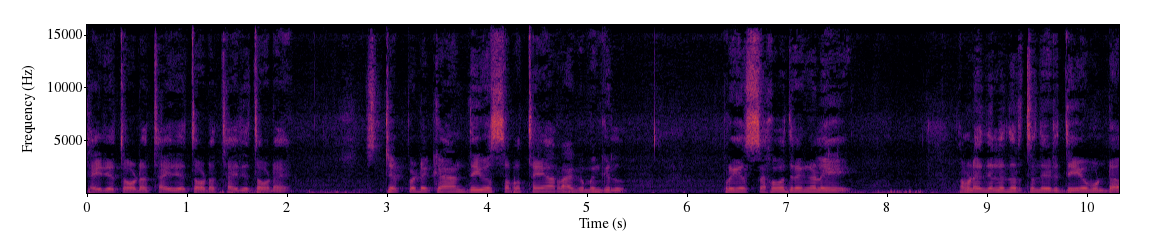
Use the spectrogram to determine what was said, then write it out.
ധൈര്യത്തോടെ ധൈര്യത്തോടെ ധൈര്യത്തോടെ സ്റ്റെപ്പ് എടുക്കാൻ ദൈവസഭ തയ്യാറാകുമെങ്കിൽ പ്രിയ സഹോദരങ്ങളെ നമ്മളെ നിലനിർത്തുന്ന ഒരു ദൈവമുണ്ട്.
